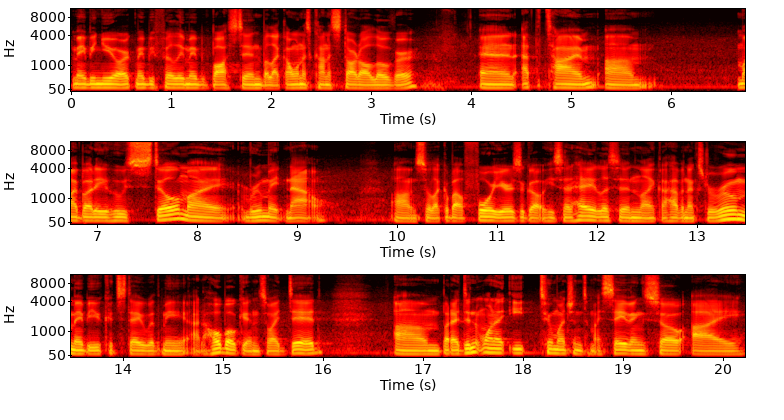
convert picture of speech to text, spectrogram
maybe New York, maybe Philly, maybe Boston, but like I want to kind of start all over. And at the time, um, my buddy, who's still my roommate now, um, so like about four years ago, he said, "Hey, listen, like I have an extra room. Maybe you could stay with me at Hoboken." So I did, um, but I didn't want to eat too much into my savings, so I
